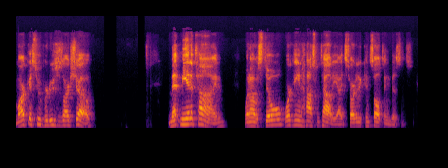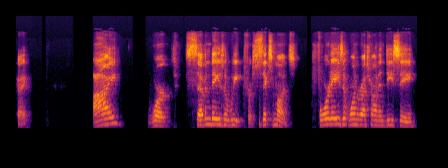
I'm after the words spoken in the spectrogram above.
Marcus, who produces our show, met me at a time when I was still working in hospitality. I'd started a consulting business. Okay. I worked seven days a week for six months, four days at one restaurant in DC.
